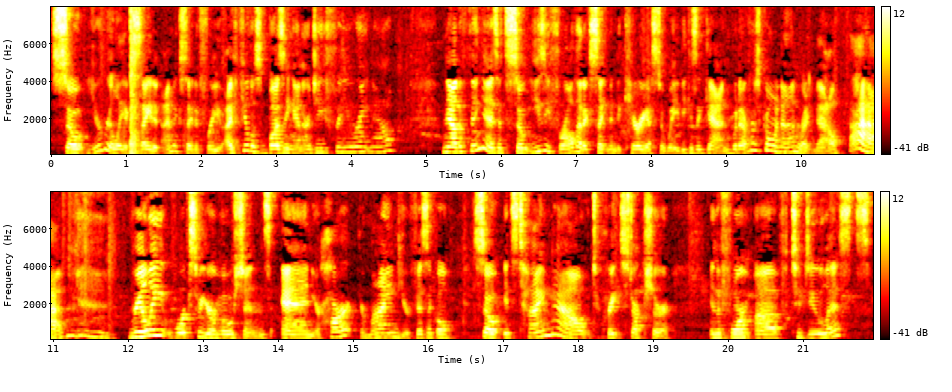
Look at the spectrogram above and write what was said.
So you're really excited. I'm excited for you. I feel this buzzing energy for you right now. Now, the thing is, it's so easy for all that excitement to carry us away because, again, whatever's going on right now ah, really works for your emotions and your heart, your mind, your physical. So it's time now to create structure in the form of to do lists,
